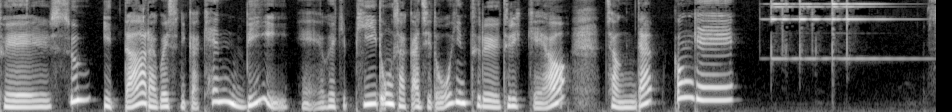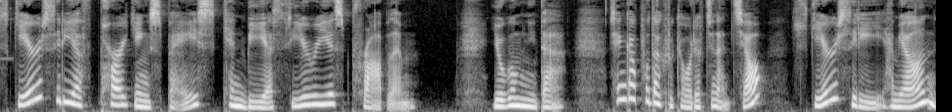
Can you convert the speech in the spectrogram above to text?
될 수 있다 라고 했으니까 can be. 예, 여기 이렇게 비동사까지도 힌트를 드릴게요. 정답 공개! Scarcity of parking space can be a serious problem. 요겁니다. 생각보다 그렇게 어렵진 않죠? scarcity 하면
